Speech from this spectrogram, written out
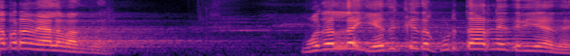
அப்புறம் வேலை வாங்குவார். முதல்ல எதுக்கு இதை கொடுத்தாருன்னே தெரியாது.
